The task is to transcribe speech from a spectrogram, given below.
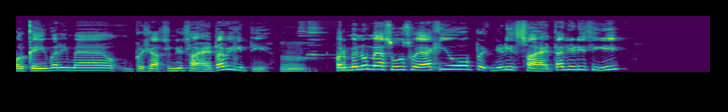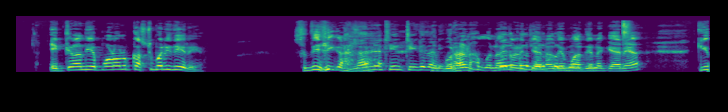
ਔਰ ਕਈ ਵਾਰੀ ਮੈਂ ਪ੍ਰਸ਼ਾਸਨ ਦੀ ਸਹਾਇਤਾ ਵੀ ਕੀਤੀ ਹੈ। ਹੂੰ। ਪਰ ਮੈਨੂੰ ਮਹਿਸੂਸ ਹੋਇਆ ਕਿ ਉਹ ਜਿਹੜੀ ਸਹਾਇਤਾ ਜਿਹੜੀ ਸੀਗੀ ਇੱਕ ਤਰ੍ਹਾਂ ਦੀ ਆਪਾਂ ਉਹਨਾਂ ਨੂੰ ਕਸਟਮਰ ਹੀ ਦੇ ਰਹੇ ਹਾਂ। ਸਿੱਧੀ ਜੀ ਗੱਲ ਨਾ ਠੀਕ ਠੀਕ ਹੈ ਬੁਰਾ ਨਾ ਮੰਨਾ ਤੁਹਾਡੇ ਚੈਨਲ ਦੇ ਮਾਧਿਅਮ ਨਾਲ ਕਹਿ ਰਿਹਾ ਕਿ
